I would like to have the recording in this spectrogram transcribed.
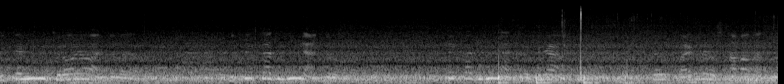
이때 힘이 들어요, 안 들어요? 이때까지 힘이 안 들어요. 이때까지 힘이 안 들어. 그냥 그말 그대로 잡아놨어.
